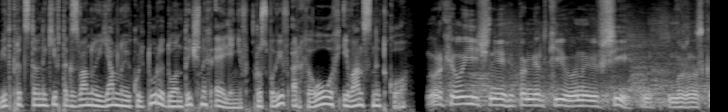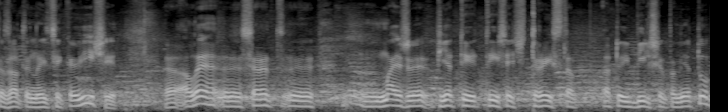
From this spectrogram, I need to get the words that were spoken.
від представників так званої ямної культури до античних елінів, розповів археолог Іван Снитко. Ну, Археологічні пам'ятки вони всі, можна сказати, найцікавіші. Е, Але е, серед е, майже 5300, а то й більше пам'яток,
